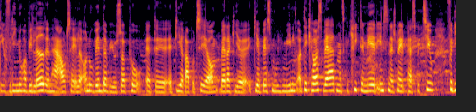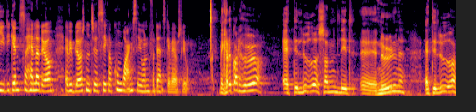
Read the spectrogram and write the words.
Det er jo fordi, nu har vi lavet den her aftale, og nu venter vi jo så på, at, øh, at de rapporterer om, hvad der giver, giver bedst mulig mening. Og det kan også være, at man skal kigge det mere i et internationalt perspektiv, fordi igen, så handler det om, at vi bliver også nødt til at sikre konkurrenceevnen for dansk erhvervsliv. Men kan du godt høre, at det lyder sådan lidt øh, nølende, at det lyder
